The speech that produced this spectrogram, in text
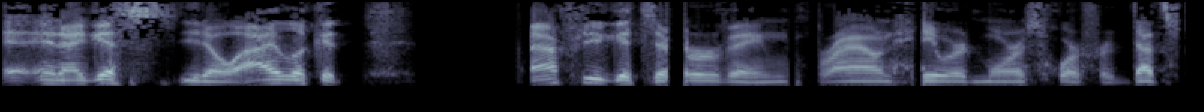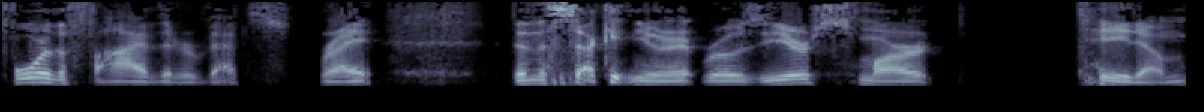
and I guess, you know, I look at after you get to Irving, Brown, Hayward, Morris, Horford, that's four of the five that are vets, right? Then the second unit, Rozier, Smart, Tatum,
